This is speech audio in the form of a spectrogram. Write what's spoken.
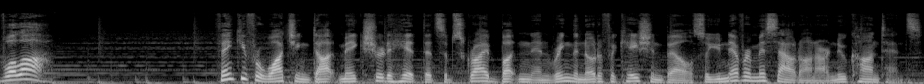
Voila! Thank you for watching. Make sure to hit that subscribe button and ring the notification bell so you never miss out on our new contents.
